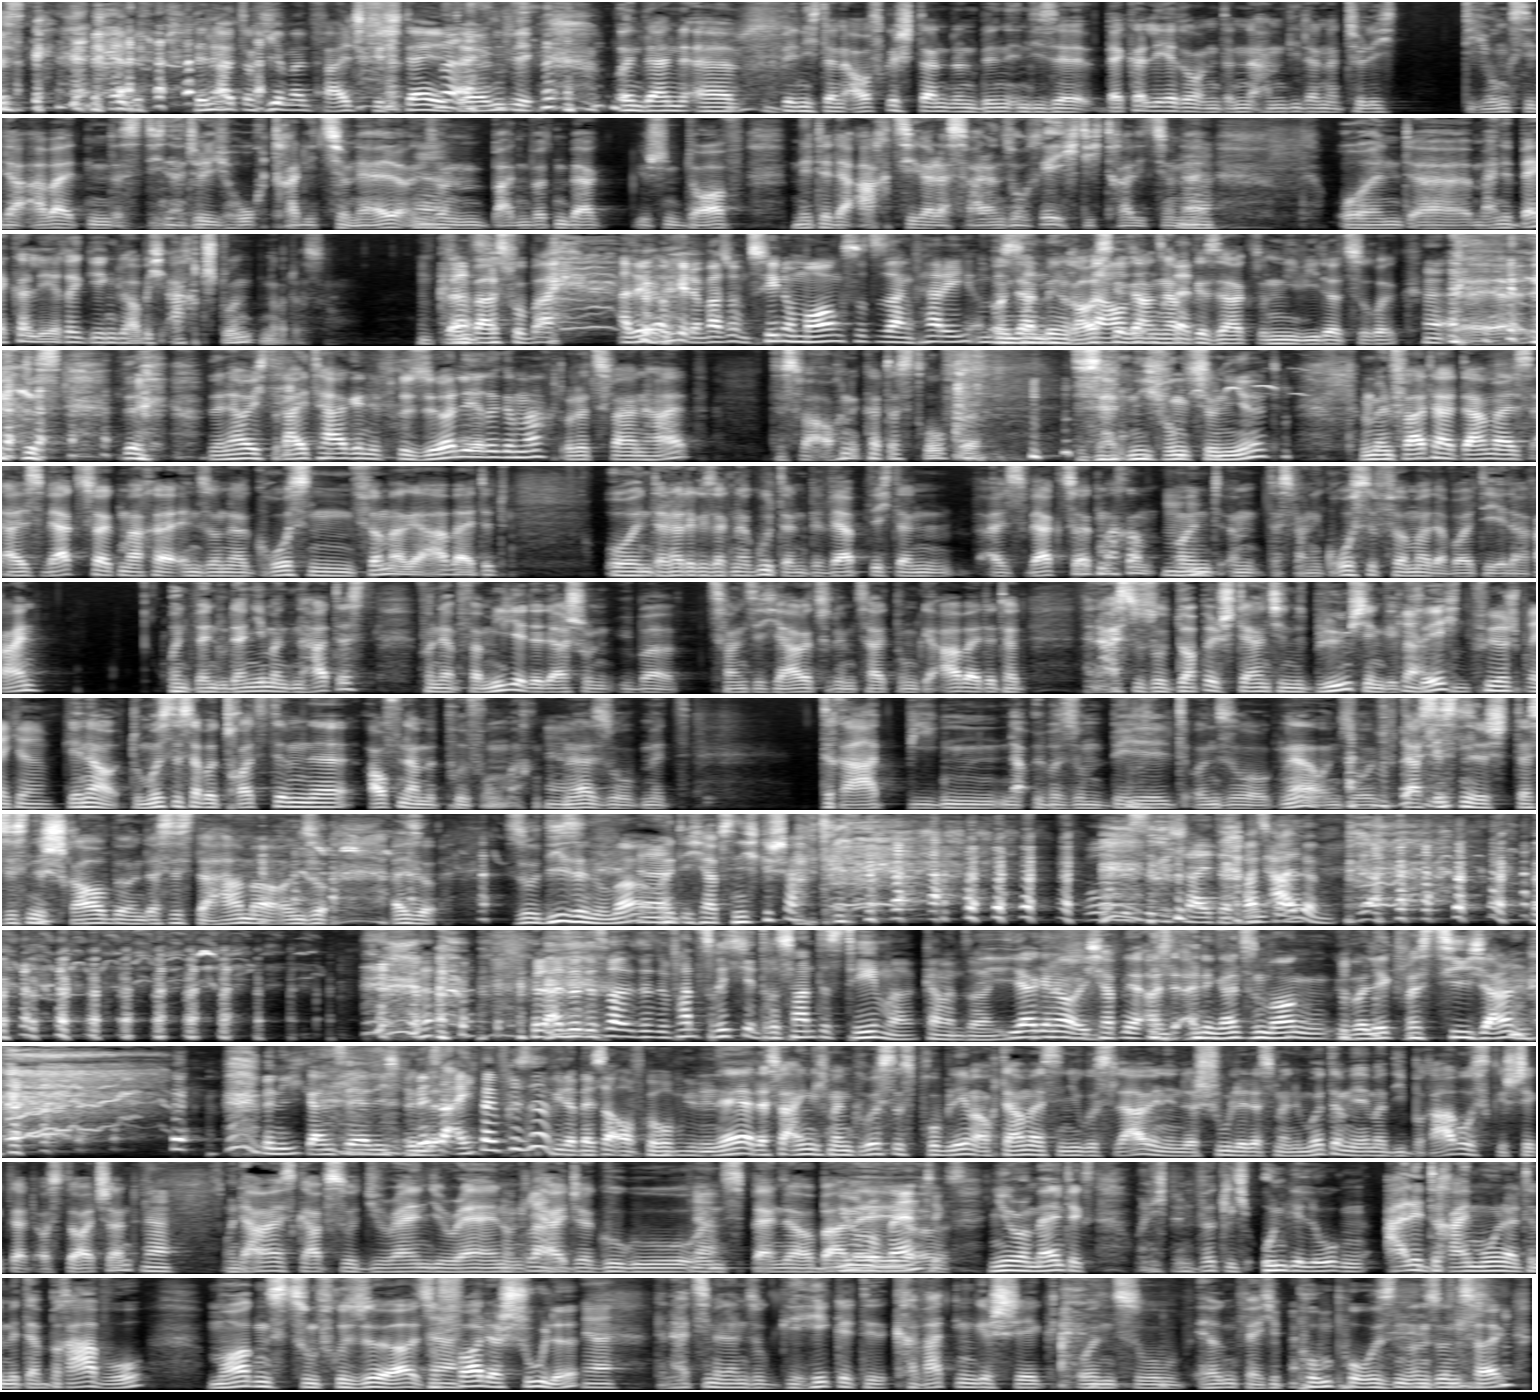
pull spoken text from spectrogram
Das, den hat doch jemand falsch gestellt irgendwie. Und dann äh, bin ich dann aufgestanden und bin in diese Bäckerlehre und dann haben die dann natürlich die Jungs, die da arbeiten, das sind natürlich hochtraditionell in ja. so einem baden-württembergischen Dorf Mitte der 80er, das war dann so richtig traditionell. Ja. Und äh, meine Bäckerlehre ging, glaube ich, acht Stunden oder so. Krass. Dann war es vorbei. Also okay, dann warst du um 10 Uhr morgens sozusagen fertig. Und, und dann, dann bin rausgegangen und habe gesagt und nie wieder zurück. ja, das, dann habe ich drei Tage eine Friseurlehre gemacht oder zweieinhalb. Das war auch eine Katastrophe. Das hat nicht funktioniert. Und mein Vater hat damals als Werkzeugmacher in so einer großen Firma gearbeitet. Und dann hat er gesagt, na gut, dann bewerb dich dann als Werkzeugmacher. Mhm. Und ähm, das war eine große Firma, da wollte jeder rein. Und wenn du dann jemanden hattest von der Familie, der da schon über 20 Jahre zu dem Zeitpunkt gearbeitet hat, dann hast du so Doppelsternchen mit Blümchen gekriegt. Klar, Fürsprecher. Genau. Du musstest aber trotzdem eine Aufnahmeprüfung machen. Ja. Ne? So mit Draht biegen na, über so ein Bild und so, ne? Und so, das ist eine, das ist eine Schraube und das ist der Hammer und so. Also, so diese Nummer. Ja. Und ich habe es nicht geschafft. Worum bist du gescheitert? Was An allem. also das war, du fandest ein richtig interessantes Thema, kann man sagen. Ja, genau. Ich habe mir an, an, den ganzen Morgen überlegt, was ziehe ich an? Wenn ich ganz ehrlich bin. Du bist eigentlich beim Friseur wieder besser aufgehoben gewesen. Naja, das war eigentlich mein größtes Problem, auch damals in Jugoslawien in der Schule, dass meine Mutter mir immer die Bravos geschickt hat aus Deutschland. Ja. Und damals gab es so Duran Duran und Kaija Gugu ja. und Spandau Ballet. New Romantics. New Romantics. Und ich bin wirklich ungelogen alle drei Monate mit der Bravo morgens zum Friseur, so ja. vor der Schule. Ja. Dann hat sie mir dann so gehäkelte Krawatten geschickt und so irgendwelche Pumphosen und so ein Zeug.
